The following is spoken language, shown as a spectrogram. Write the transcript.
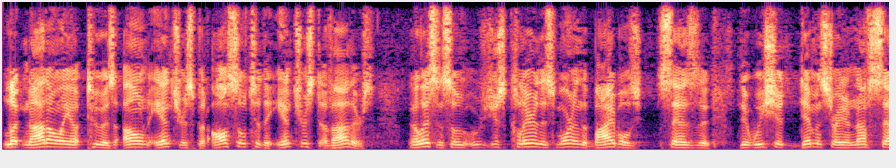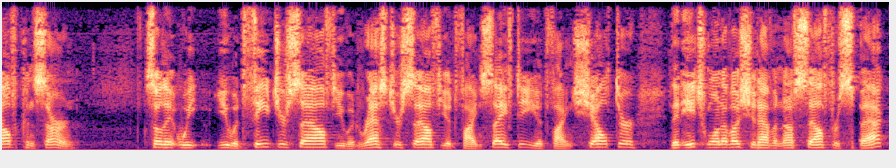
look not only to his own interest, but also to the interest of others. Now, listen, so we're just clear this morning the Bible says that, that we should demonstrate enough self concern so that we, you would feed yourself, you would rest yourself, you'd find safety, you'd find shelter, that each one of us should have enough self respect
